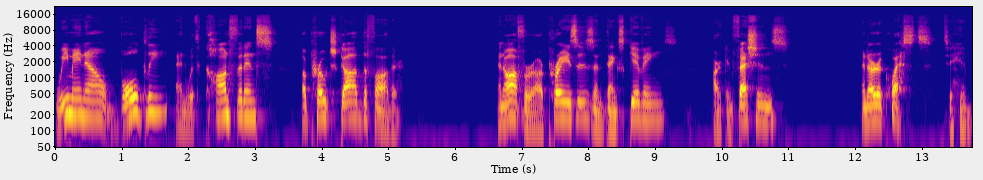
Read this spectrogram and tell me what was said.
we may now boldly and with confidence approach God the Father and offer our praises and thanksgivings, our confessions, and our requests to Him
